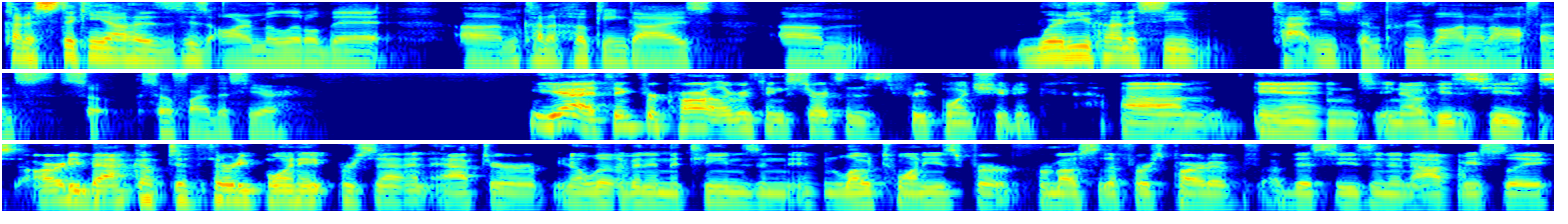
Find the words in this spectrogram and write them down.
kind of sticking out his, his arm a little bit, um, kind of hooking guys. Um, where do you kind of see KAT needs to improve on on offense so so far this year? Yeah, I think for Karl, everything starts with his three point shooting. Um, and you know, he's he's already back up to 30.8% after you know living in the teens and in low 20s for for most of the first part of, of this season. And obviously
